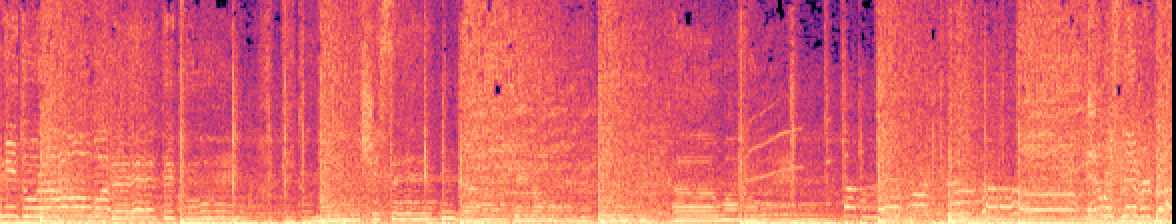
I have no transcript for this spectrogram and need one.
にとらわれてく人の視線が手の横に変わる It was never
